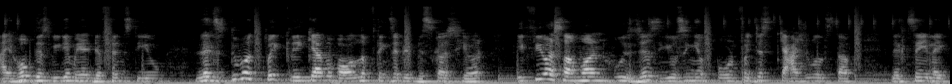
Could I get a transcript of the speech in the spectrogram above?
i hope this video made a difference to you let's do a quick recap of all the things that we've discussed here if you are someone who's just using your phone for just casual stuff let's say like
